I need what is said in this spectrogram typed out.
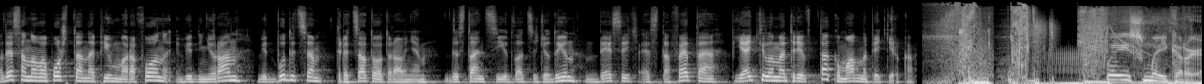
Одеса Нова пошта на півмарафон від Нюран відбудеться 30 травня. Дистанції 21, 10, естафета, 5 кілометрів та командна п'ятірка. Пейсмейкери.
